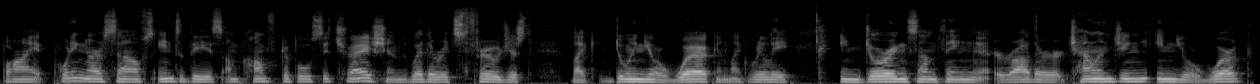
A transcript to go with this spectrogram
by putting ourselves into these uncomfortable situations, whether it's through just like doing your work and like really enduring something rather challenging in your work,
